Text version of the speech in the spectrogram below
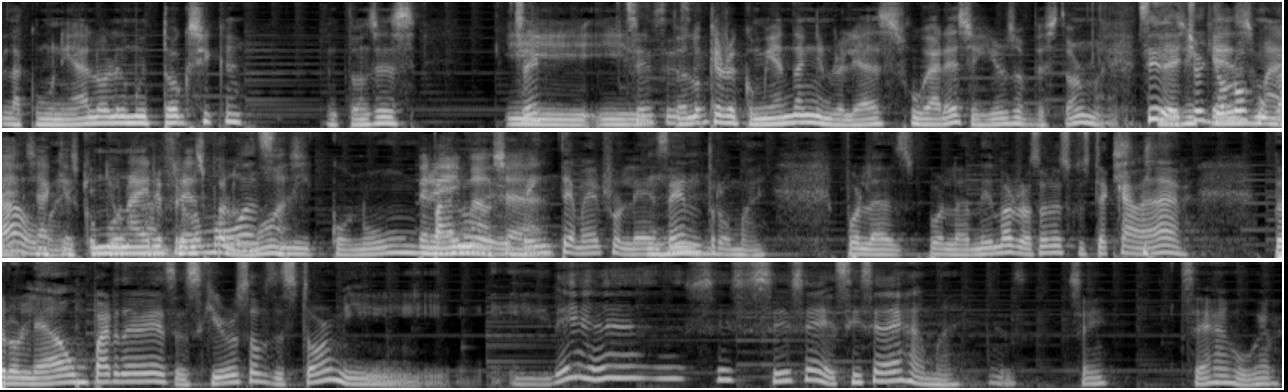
la comunidad de LOL es muy tóxica. Entonces, y, Sí. y Sí, sí, sí. lo que recomiendan en realidad es jugar ese, Heroes of the Storm. ma, Sí, que de hecho que yo lo he jugado. O sea, que es que como yo- un a- aire yo fresco a los MOBAs. Ni con un Pero palo ma, o de sea, 20 metros le ujú. centro, ma, por, las, por las mismas razones que usted acaba de dar. Pero le he dado un par de veces Heroes of the Storm y. y de- sí, sí, sí, sí se deja, ma. Es- Sí, se deja jugar.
